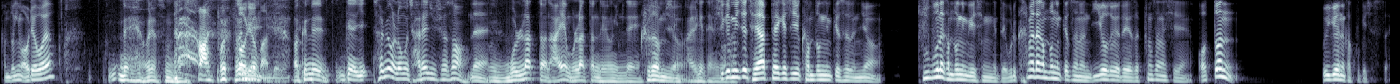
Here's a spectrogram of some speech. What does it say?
감독님 어려워요? 네, 어렵습니다. 아 벌써 근데- 어려우면 안 돼요. 아 근데 이게 설명을 너무 잘해 주셔서 네. 몰랐던 아예 몰랐던 내용인데 그럼요. 지금 알게 되는 지금 것 이제 제 앞에 계신 감독님께서는요 두 분의 감독님 계시는데 우리 카메라 감독님께서는 이어도에 대해서 평상시에 어떤 의견을 갖고 계셨어요?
